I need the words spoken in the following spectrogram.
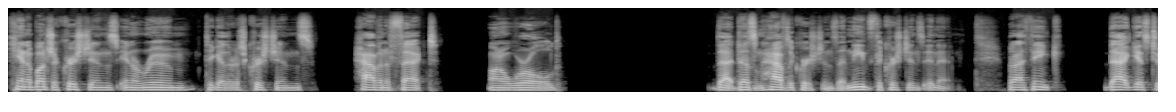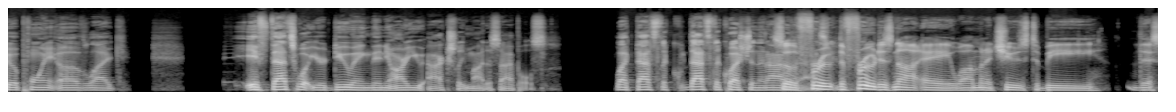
can a bunch of Christians in a room together as Christians have an effect on a world that doesn't have the Christians that needs the Christians in it. But I think that gets to a point of like if that's what you're doing then are you actually my disciples? Like that's the that's the question that I so the would ask. fruit the fruit is not a well. I'm going to choose to be this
